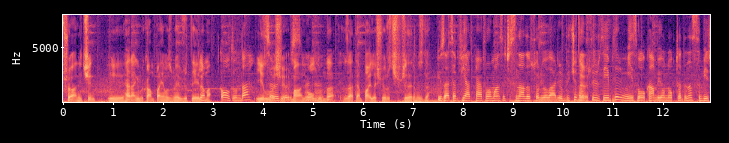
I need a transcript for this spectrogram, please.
şu an için e, herhangi bir kampanyamız mevcut değil ama Olduğunda yılbaşı hı. olduğunda zaten paylaşıyoruz çiftçilerimizle. Güzel. Tabii fiyat performans açısından da soruyorlardır. Bütçe Evet. dostuyuz diyebilir miyiz Volkan Bey o noktada? Nasıl bir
